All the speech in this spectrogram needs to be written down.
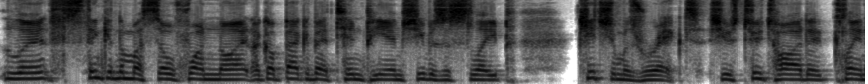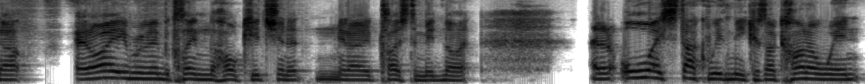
learnt, thinking to myself one night, I got back about 10 p.m. She was asleep. Kitchen was wrecked. She was too tired to clean up. And I remember cleaning the whole kitchen at, you know, close to midnight. And it always stuck with me because I kind of went,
